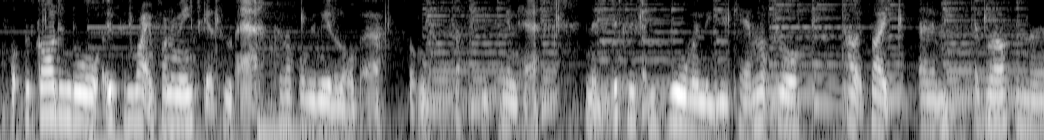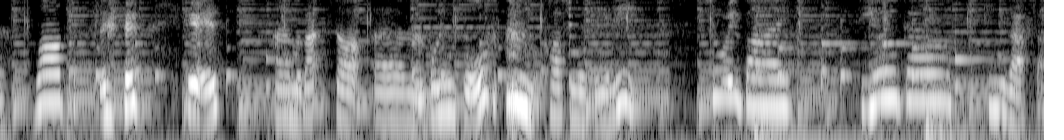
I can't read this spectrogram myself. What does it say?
I've got the garden door open right in front of me to get some air because I probably need a lot of air. Stop me suffocating in here. And it's ridiculously warm in the UK. I'm not sure how it's like um, everywhere else in the world. So here it is. I'm about to start um, volume 4, Classroom of the Elite. Story by Shōgo Kinugasa.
